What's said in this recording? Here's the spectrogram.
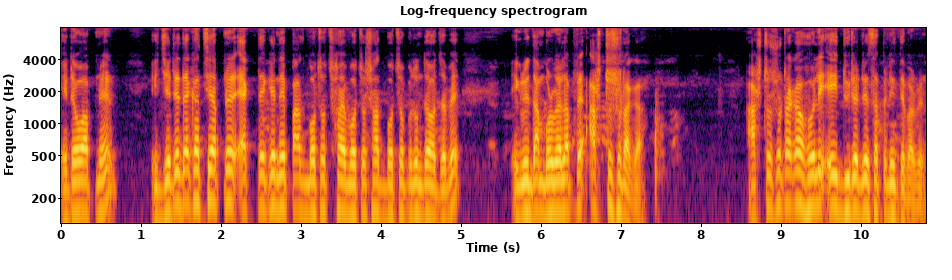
এটাও আপনার যেটা দেখাচ্ছি আপনার এক থেকে নিয়ে পাঁচ বছর, ছয় বছর, সাত বছর পর্যন্ত দেওয়া যাবে। এগুলির দাম পড়বে হলো আপনার আটশোশো টাকা। আটশোশো টাকা হলে এই দুইটা ড্রেস আপনি নিতে পারবেন।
